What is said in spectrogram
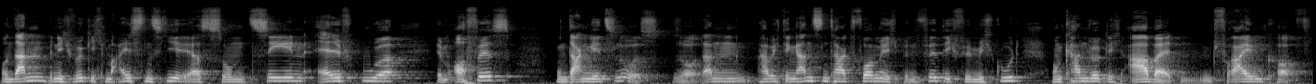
Und dann bin ich wirklich meistens hier erst so um 10, 11 Uhr im Office und dann geht's los. So, dann habe ich den ganzen Tag vor mir, ich bin fit, ich fühle mich gut und kann wirklich arbeiten mit freiem Kopf.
